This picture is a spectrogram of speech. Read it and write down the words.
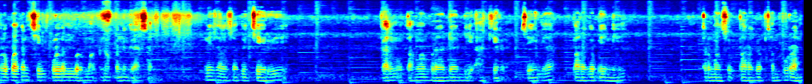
merupakan simpulan bermakna penegasan. Ini salah satu ciri kalimat utama berada di akhir sehingga paragraf ini termasuk paragraf campuran.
